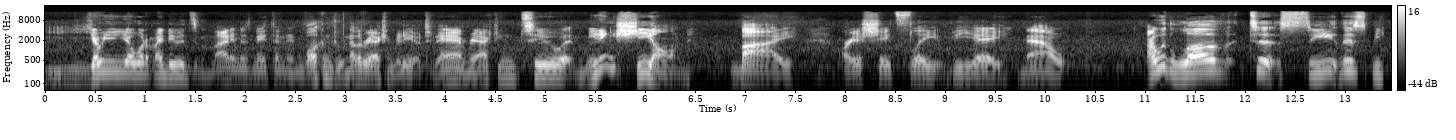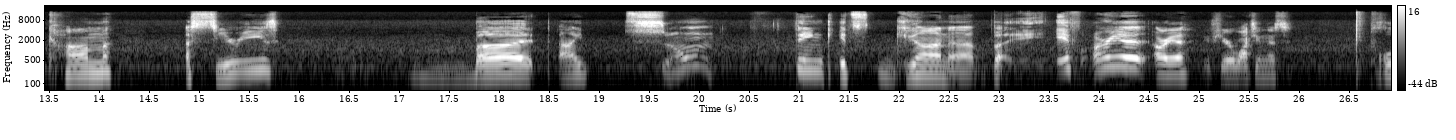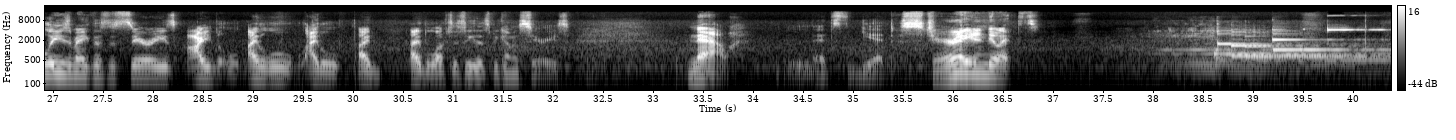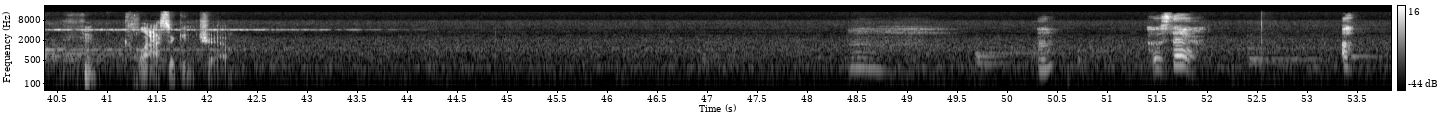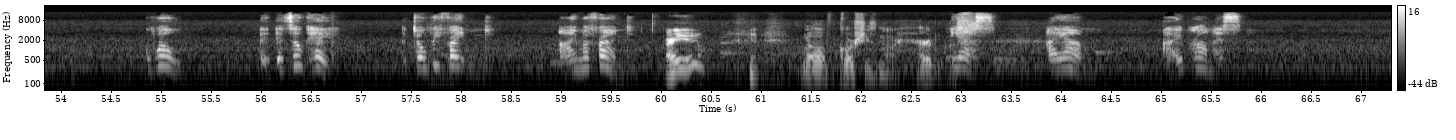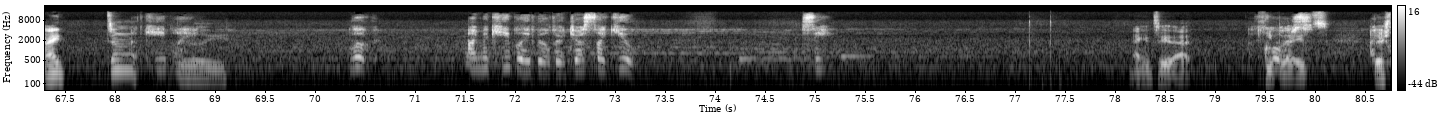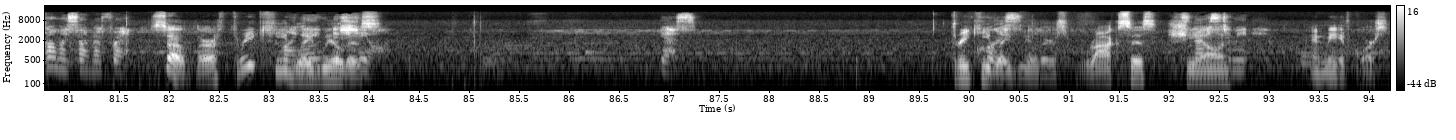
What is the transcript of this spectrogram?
Yo, yo, yo, what up, my dudes? My name is Nathan, and welcome to another reaction video. Today I'm reacting to Meeting Xion by Arya Shade Slate VA. Now, I would love to see this become a series, but I don't think it's gonna. But if Arya, Arya, if you're watching this, please make this a series. I, I, I, I, I'd love to see this become a series. Now, let's get straight into it. Hmm, classic intro. Who's there? It's okay. Don't be frightened. I'm a friend. Are you? well, of course she's not heartless. Yes, I am. I promise. I don't A Keyblade. really. Look, I'm a Keyblade wielder just like you. See? I can see that. Of. Keyblades. I There's- promise I'm a friend. So, there are three Keyblade name is wielders. Three Keyblade wielders. Roxas, nice Xion, you. and me, of course.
